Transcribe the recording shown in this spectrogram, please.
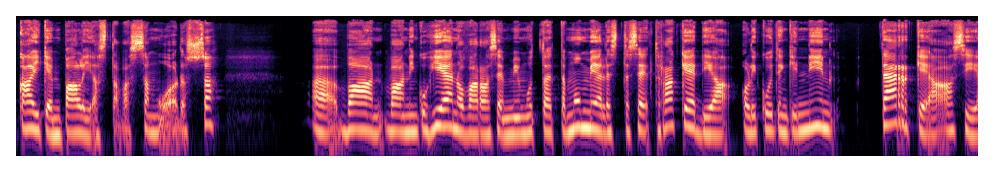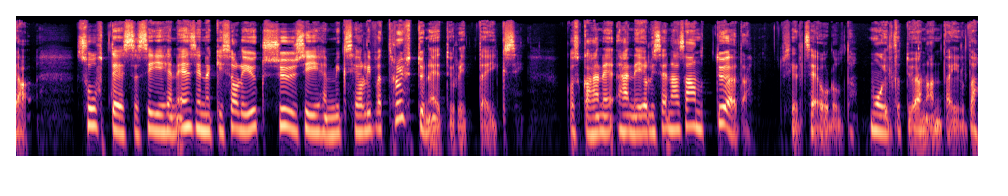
kaiken paljastavassa muodossa, ää, vaan, vaan niin kuin hienovaraisemmin, mutta että mun mielestä se tragedia oli kuitenkin niin tärkeä asia suhteessa siihen. Ensinnäkin se oli yksi syy siihen, miksi he olivat ryhtyneet yrittäjiksi, koska hän, hän ei olisi enää saanut työtä sieltä seudulta, muilta työnantajilta.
